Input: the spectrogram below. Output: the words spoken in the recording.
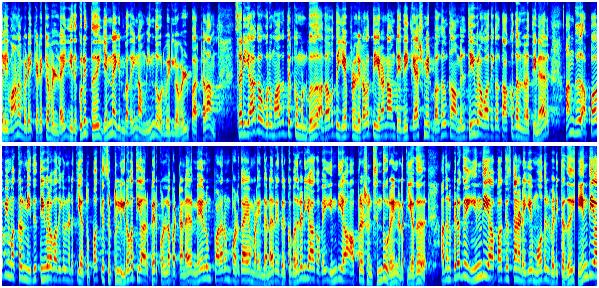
தெளிவான விடை கிடைக்கவில்லை. இது குறித்து என்ன என்பதை நாம் இந்த ஒரு வீடியோவில் பார்க்கலாம். சரியாக ஒரு மாதத்திற்கு முன்பு அதாவது ஏப்ரல் இருபத்தி இரண்டாம் தேதி காஷ்மீர் பகல்காமில் தீவிரவாதிகள் தாக்குதல் நடத்தினர். அங்கு அப்பாவி மக்கள் மீது தீவிரவாதிகள் நடத்திய துப்பாக்கி சூட்டில் இருபத்தி ஆறு பேர் கொல்லப்பட்டனர். மேலும் பலரும் படுகாயமடைந்தனர். இதற்கு பதிலடியாகவே இந்தியா ஆபரேஷன் சிந்தூரை நடத்தியது. அதன் பிறகு இந்தியா பாகிஸ்தான் இடையே மோதல் வெடித்தது. இந்தியா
